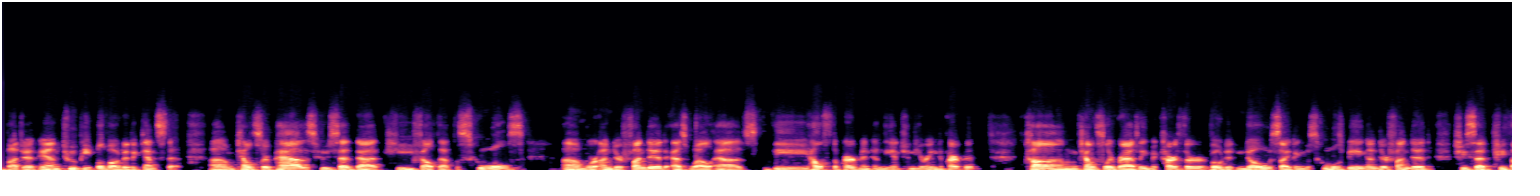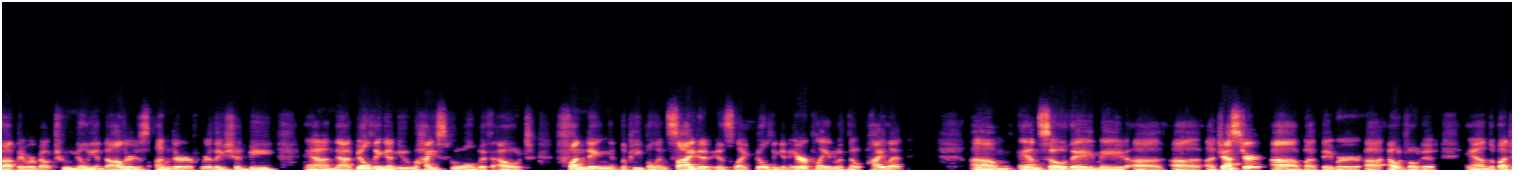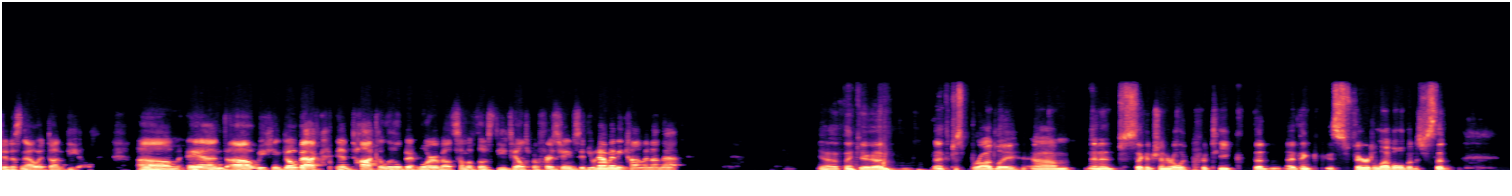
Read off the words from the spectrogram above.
budget and two people voted against it. Um, Councillor Paz, who said that he felt that the schools um, were underfunded as well as the health department and the engineering department. Um, Councillor Bradley MacArthur voted no, citing the schools being underfunded. She said she thought they were about $2 million under where they should be, and that building a new high school without funding the people inside it is like building an airplane with no pilot. Um, and so they made a, a, a gesture, uh, but they were uh, outvoted and the budget is now a done deal. Um, and uh, we can go back and talk a little bit more about some of those details. But first, James, did you have any comment on that? Yeah, thank you. I, I just broadly, um, and it just like a general critique that I think is fair to level, but it's just that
